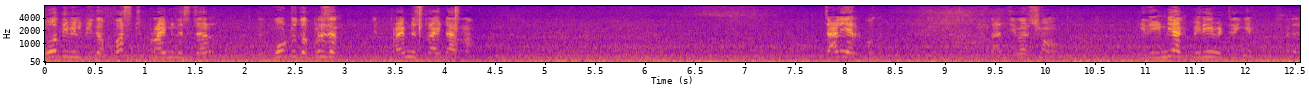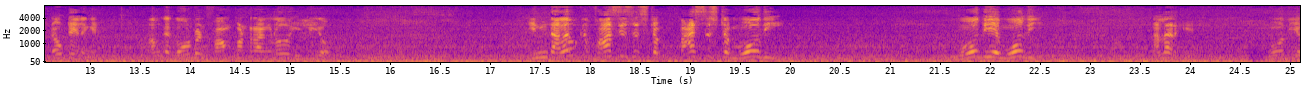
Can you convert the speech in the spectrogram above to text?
Modi will be the first prime minister to go to the prison prime minister ஆயிட்டாருனா ஜாலியாக இருக்கும் போது. இந்த அஞ்சு வருஷம் இது இந்தியாவுக்கு பெரிய வெற்றிங்க. அது டவுட்டே இல்லைங்க. அவங்க கவர்மெண்ட் ஃபார்ம் பண்ணுறாங்களோ இல்லையோ. இந்த அளவுக்கு ஃபாசிஸ்ட் சிஸ்டம் ஃபாசிஸ்ட மோதி மோதிய மோதி நல்லா இருக்கு. மோதிய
